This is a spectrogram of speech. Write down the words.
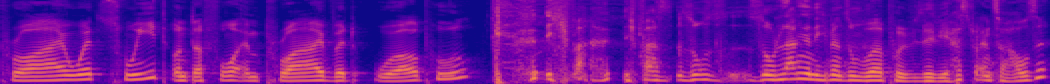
Private Suite und davor im Private Whirlpool. Ich war, ich war so, so lange nicht mehr in so einem Whirlpool. Silvi, hast du einen zu Hause?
